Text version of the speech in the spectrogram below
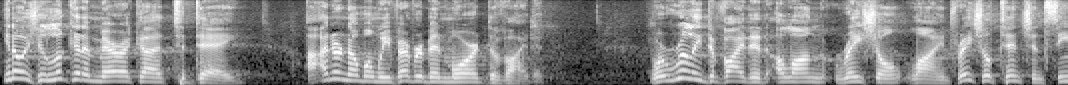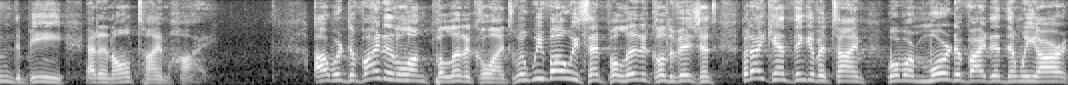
You know, as you look at America today, I don't know when we've ever been more divided. We're really divided along racial lines. Racial tensions seem to be at an all time high. Uh, we're divided along political lines. Well, we've always had political divisions, but I can't think of a time where we're more divided than we are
